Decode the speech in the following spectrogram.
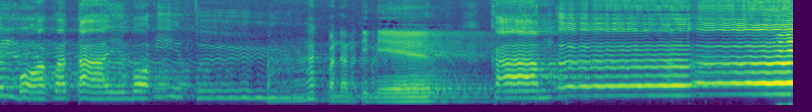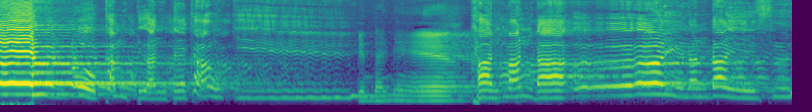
งบอกว่าตายบ่มีฟืนปาดปานนันติเมคำเอ้ยลูกคำเตือนแต่เขาจีเป็นไดเม ขันมันดาเอ้ยนั้นได้ซื้อ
